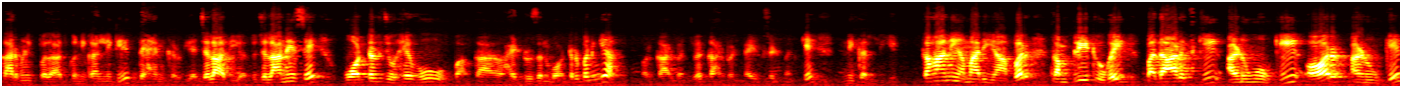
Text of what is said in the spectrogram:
कार्बनिक पदार्थ को निकालने के लिए दहन कर दिया, जला दिया। तो जलाने से वाटर जो है वो हाइड्रोजन वाटर बन गया और कार्बन जो है कार्बन डाइऑक्साइड बन के निकल लिए। कहानी हमारी यहाँ पर कंप्लीट हो गई। पदार्थ की, अणुओं की और अणु के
